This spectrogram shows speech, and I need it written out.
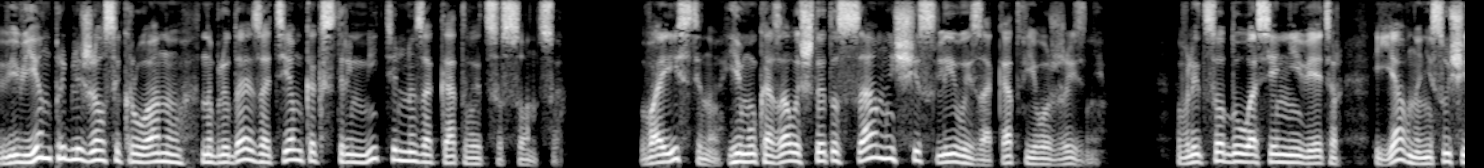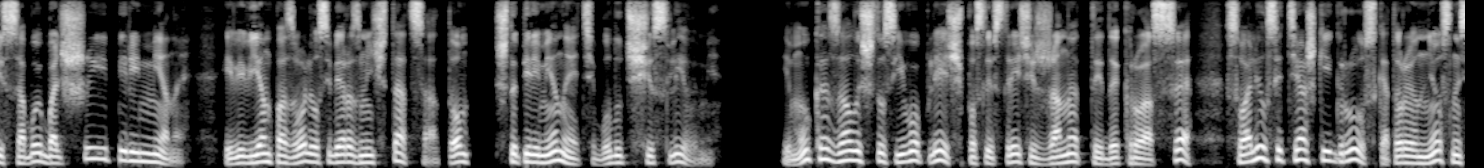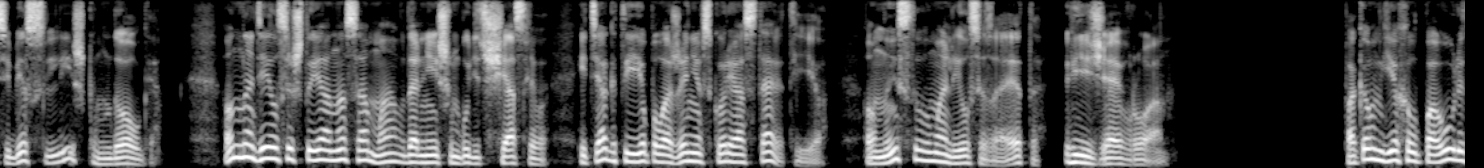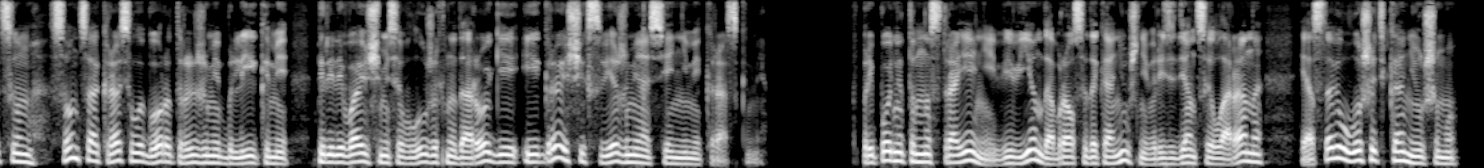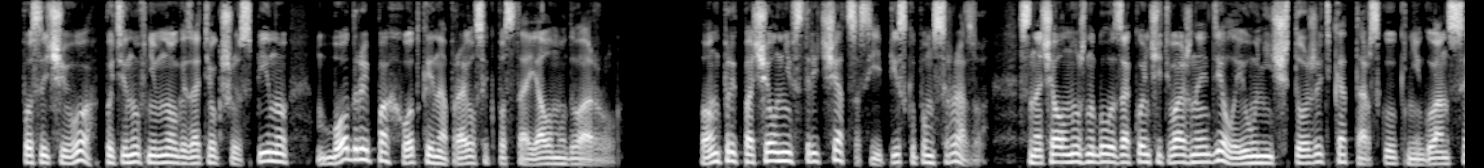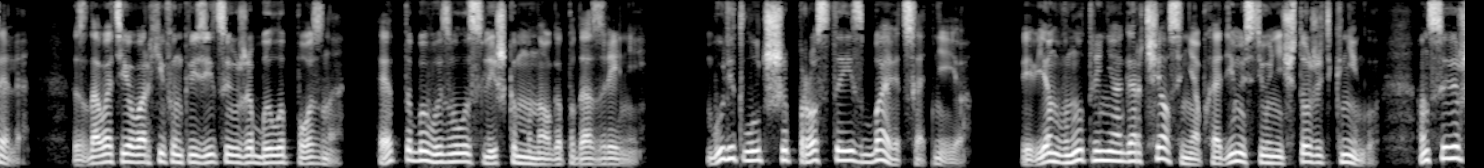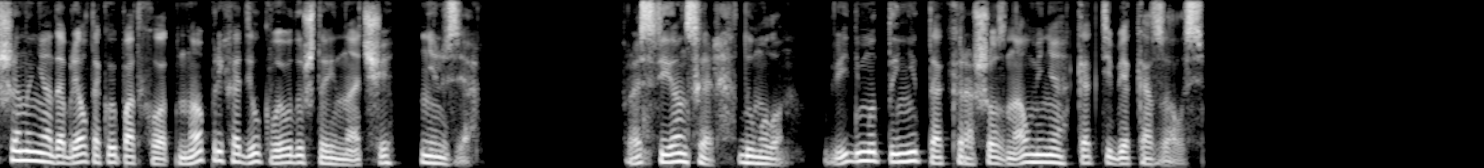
Вивьен приближался к Руану, наблюдая за тем, как стремительно закатывается солнце. Воистину, ему казалось, что это самый счастливый закат в его жизни. В лицо дул осенний ветер, явно несущий с собой большие перемены, и Вивьен позволил себе размечтаться о том, что перемены эти будут счастливыми. Ему казалось, что с его плеч после встречи с Жанеттой де Круассе свалился тяжкий груз, который он нес на себе слишком долго. Он надеялся, что и она сама в дальнейшем будет счастлива, и тяготы ее положения вскоре оставят ее. Он истово молился за это, въезжая в Руан. Пока он ехал по улицам, солнце окрасило город рыжими бликами, переливающимися в лужах на дороге и играющих свежими осенними красками. В приподнятом настроении Вивьен добрался до конюшни в резиденции Лорана и оставил лошадь конюшему, после чего, потянув немного затекшую спину, бодрой походкой направился к постоялому двору. Он предпочел не встречаться с епископом сразу. Сначала нужно было закончить важное дело и уничтожить катарскую книгу Анселя. Сдавать ее в архив Инквизиции уже было поздно. Это бы вызвало слишком много подозрений. Будет лучше просто избавиться от нее. Вивьен внутренне огорчался необходимости уничтожить книгу. Он совершенно не одобрял такой подход, но приходил к выводу, что иначе нельзя. «Прости, Ансель», — думал он. «Видимо, ты не так хорошо знал меня, как тебе казалось».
